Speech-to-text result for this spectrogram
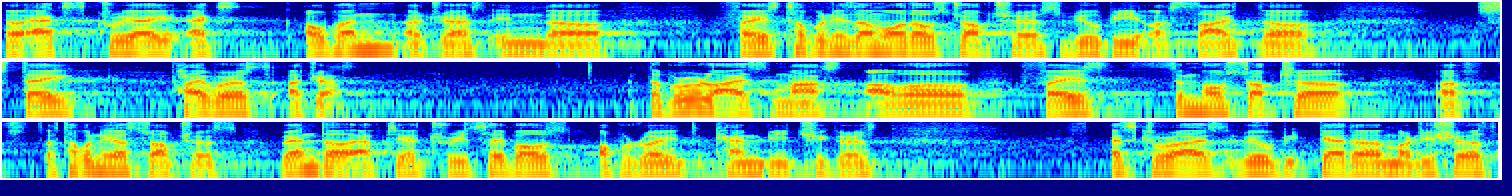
The X create X open address in the face tokenizer model structures will be assigned the state private address. The blue lines marks our phase simple structure uh, of tokenizer structures. When the FTH3 tables operate can be triggered, SQLite will be, get a malicious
